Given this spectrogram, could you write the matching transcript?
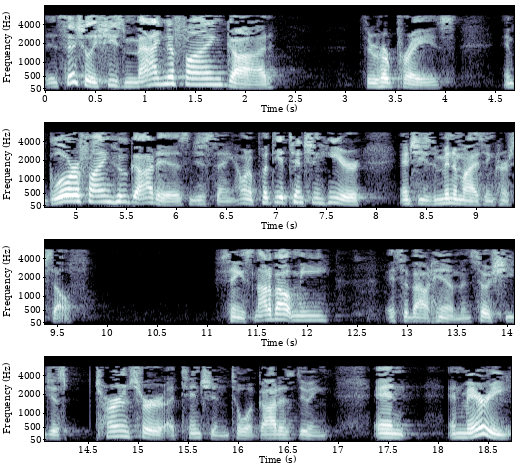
Essentially, she's magnifying God through her praise and glorifying who God is and just saying, I want to put the attention here. And she's minimizing herself. She's saying, it's not about me, it's about Him. And so she just turns her attention to what God is doing. And, and Mary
